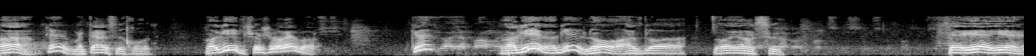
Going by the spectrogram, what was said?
אה, כן, מתי הסליחות? רגיל, שש ורבע. כן, רגיל, רגיל, לא, אז לא, לא היה אסור. זה יהיה, יהיה.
